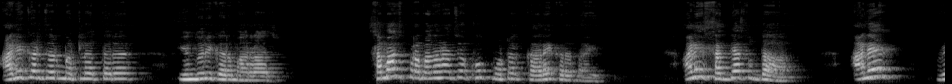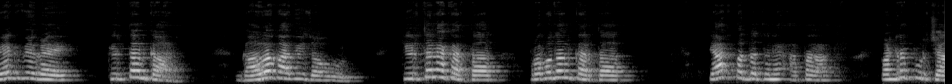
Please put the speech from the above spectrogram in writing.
अलीकडे जर म्हटलं तर इंदुरीकर महाराज समाज प्रबोधनाचं खूप मोठं कार्य करत आहेत. आणि सध्यासुद्धा अनेक वेगवेगळे कीर्तनकार गावोगावी जाऊन कीर्तनं करतात प्रबोधन करतात. त्याच पद्धतीने आता पंढरपूरच्या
